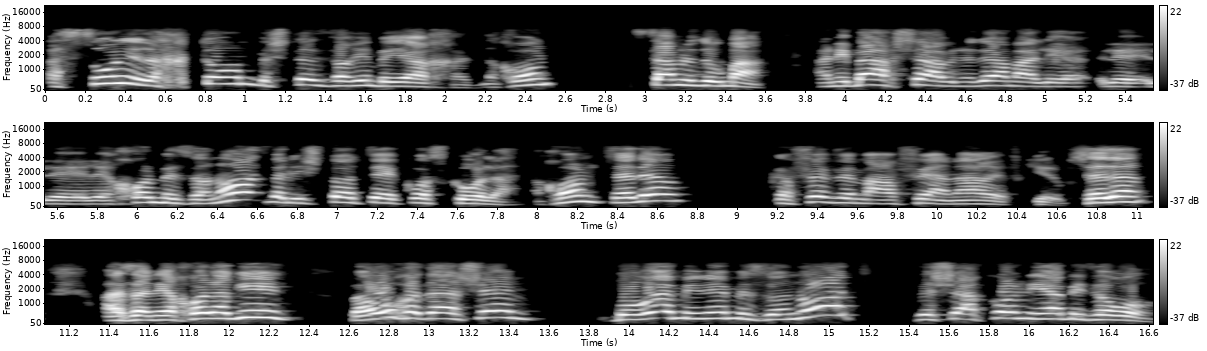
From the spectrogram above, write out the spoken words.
אסור לי לחתום בשתי דברים ביחד, נכון? סתם לדוגמה, אני בא עכשיו, אני יודע מה, לאכול מזונות ולשתות uh, כוס קולה, נכון? בסדר? קפה ומאפה הנערף, כאילו, בסדר? אז אני יכול להגיד, ברוך אתה השם, בורא מיני מזונות, ושהכול נהיה בדברו.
